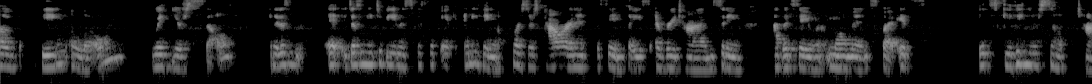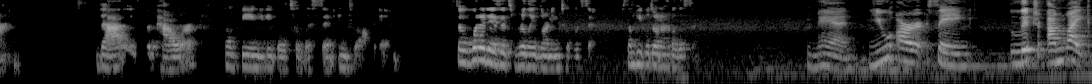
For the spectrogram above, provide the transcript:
of being alone with yourself, and it doesn't it doesn't need to be in a specific anything. Of course, there's power in it the same place every time, sitting at the same moments, but it's it's giving yourself time. That is the power of being able to listen and drop in. So, what it is, it's really learning to listen. Some people don't know how to listen. Man, you are saying, literally, I'm like,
